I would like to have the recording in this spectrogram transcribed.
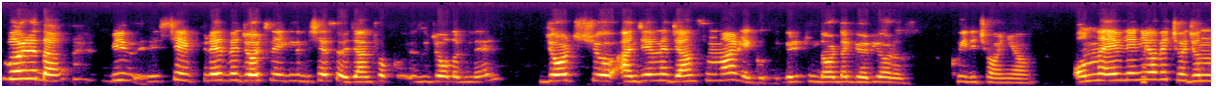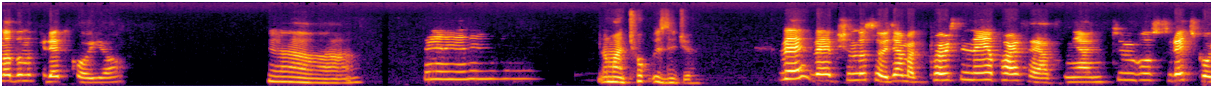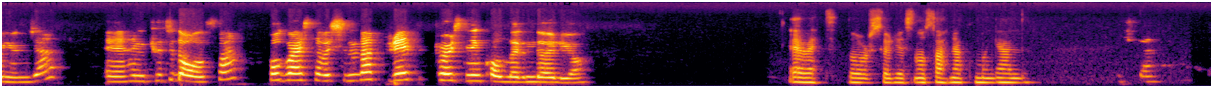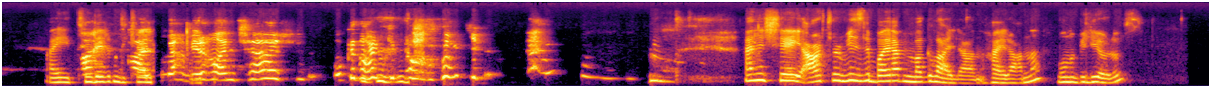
Bu arada bir şey Fred ve George ile ilgili bir şey söyleyeceğim. Çok üzücü olabilir. George şu Angelina Johnson var ya Gryffindor'da görüyoruz. Quidditch oynuyor. Onunla evleniyor ve çocuğunun adını Fred koyuyor. Ya. Aman çok üzücü. Ve ve şunu da söyleyeceğim bak Percy ne yaparsa yapsın yani tüm bu süreç boyunca e, hani kötü de olsa Hogwarts Savaşı'nda Fred Percy'nin kollarında ölüyor. Evet doğru söylüyorsun. O sahne aklıma geldi. İşte. Ay tüylerim diken. Bir hançer. O kadar kötü oldum ki. Hani şey Arthur Weasley bayağı bir Muggle hayranı, hayranı. Bunu biliyoruz.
